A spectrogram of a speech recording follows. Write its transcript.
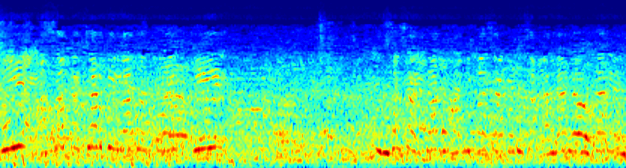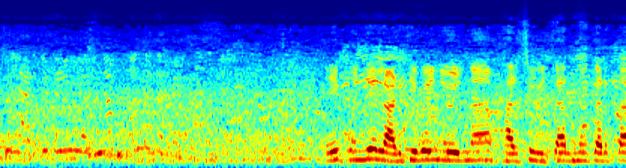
की असा प्रचार केला जातोय की तुमचं सरकार महाविकास आघाडीचं आल्यानंतर यांची लाडकी बहीण योजना बंद करणार एक म्हणजे लाडकी बहीण योजना फारशी विचार न करता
